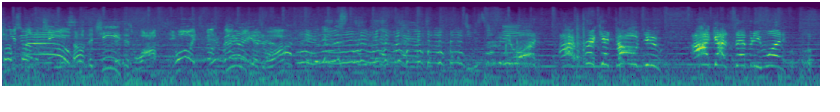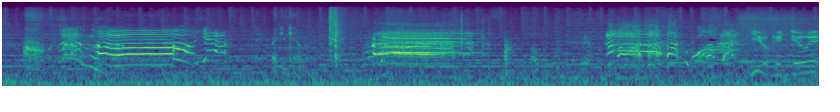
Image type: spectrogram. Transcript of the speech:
Can you smell the cheese? Oh, the cheese is wafting. Whoa, it smells better really than is that. Do something. I freaking told you! I got 71! Oh, can do it.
